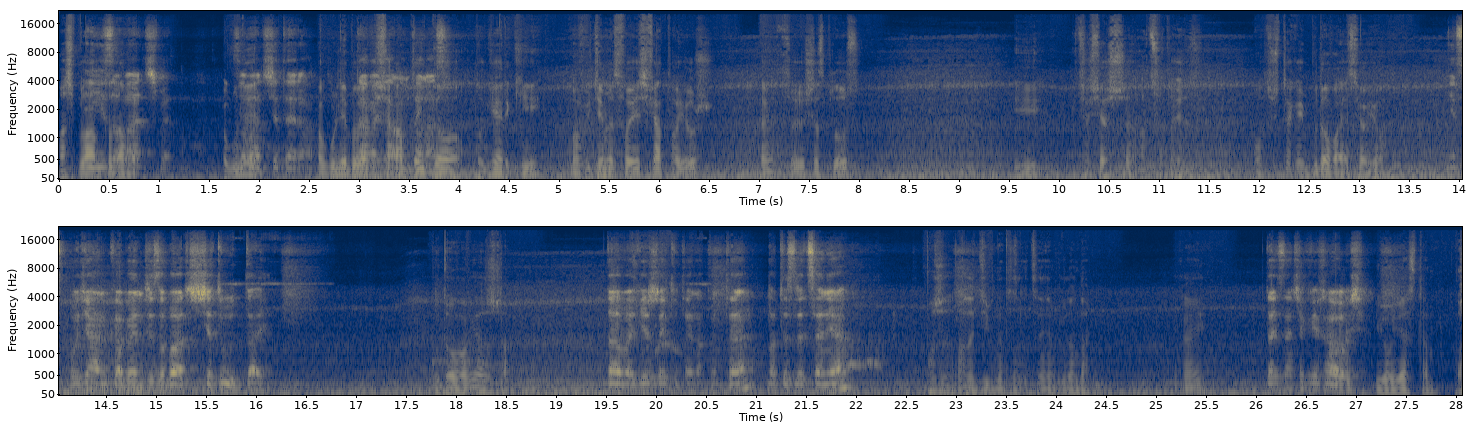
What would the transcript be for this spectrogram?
masz plan, I to dawaj. zobaczmy. Ogólnie, Zobaczcie teraz. ogólnie był Dawaj, jakiś update do do, gierki, bo widzimy swoje światła już, więc to już jest plus. I, i coś jeszcze, a co to jest? O, coś taka budowa jest, jojo. Niespodzianka będzie, zobaczcie tutaj. Budowa wjeżdża. Dawaj, wjeżdżaj tutaj na ten ten, na te zlecenie. Boże, ale dziwne to zlecenie wygląda. Okej. Daj znać jak wjechałeś. Jo, jestem. O,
